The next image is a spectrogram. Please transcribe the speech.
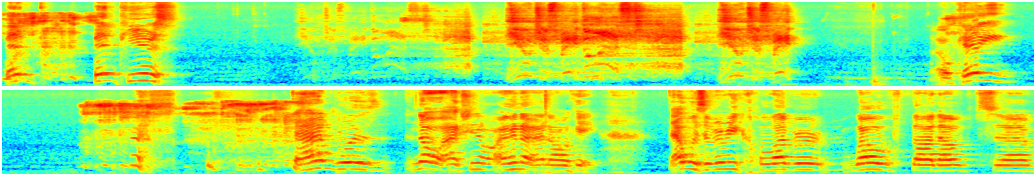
Ben, ben Pierce. You just made the list. You just made the list. You just made. Okay. that was no, actually no. I'm gonna no. Okay, that was a very clever, well thought out uh,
